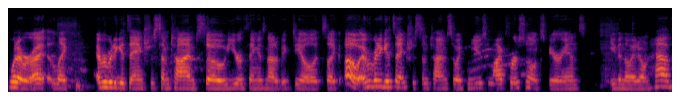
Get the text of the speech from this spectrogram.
whatever i like everybody gets anxious sometimes so your thing is not a big deal it's like oh everybody gets anxious sometimes so i can use my personal experience even though i don't have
